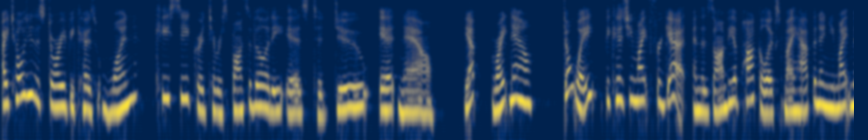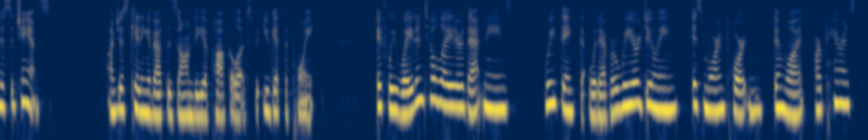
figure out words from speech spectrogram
I told you the story because one key secret to responsibility is to do it now. Yep, right now. Don't wait because you might forget and the zombie apocalypse might happen and you might miss a chance. I'm just kidding about the zombie apocalypse, but you get the point. If we wait until later, that means we think that whatever we are doing is more important than what our parents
